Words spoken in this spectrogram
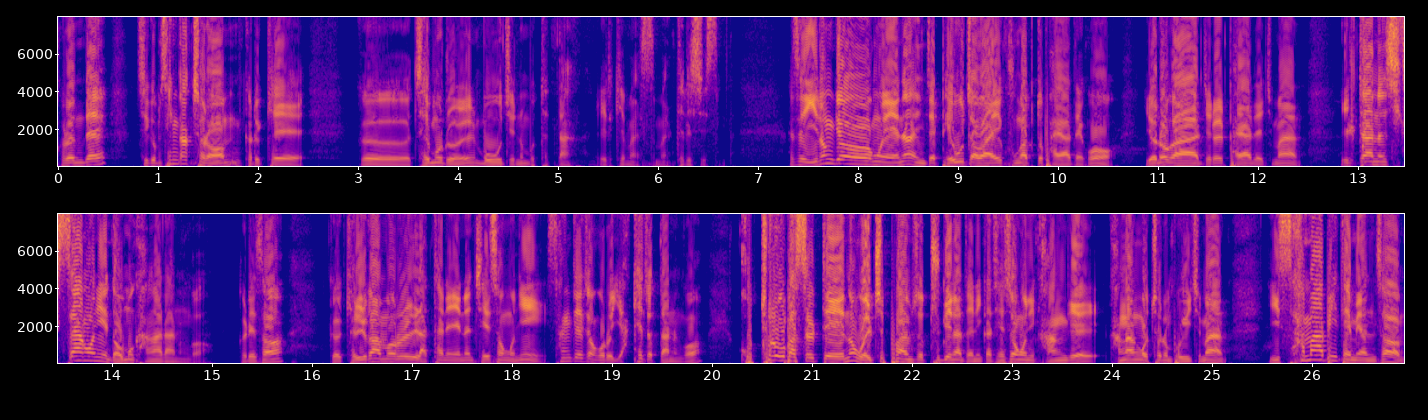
그런데 지금 생각처럼 그렇게 그 재물을 모으지는 못했다. 이렇게 말씀을 드릴 수 있습니다. 그래서 이런 경우에는 이제 배우자와의 궁합도 봐야 되고 여러 가지를 봐야 되지만 일단은 식상운이 너무 강하다는 거. 그래서 그 결과물을 나타내는 재성운이 상대적으로 약해졌다는 거. 겉으로 봤을 때에는 월지 포함해서 두 개나 되니까 재성운이 강한 게 강한 것처럼 보이지만 이 삼합이 되면서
